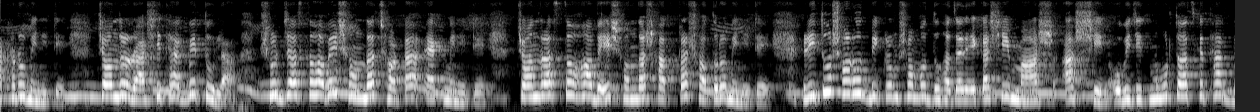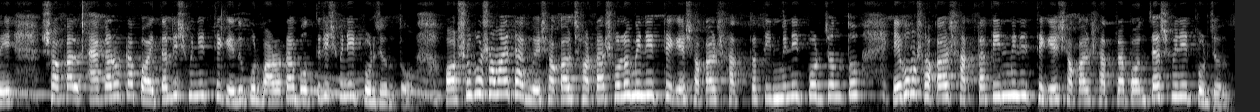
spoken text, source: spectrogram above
আঠারো মিনিটে। চন্দ্র রাশি থাকবে তুলা। সূর্যাস্ত হবে সন্ধ্যা ছটা এক মিনিটে। চন্দ্রাস্ত হবে সন্ধ্যা সাতটা সতেরো মিনিটে। ঋতু শরৎ বিক্রম সম্বত দু হাজার একাশি মাস আশ্বিন। অভিজিৎ মুহূর্ত আজকে থাকবে সকাল এগারোটা পঁয়তাল্লিশ মিনিট থেকে দুপুর বারোটা বত্রিশ মিনিট পর্যন্ত। অশুভ সময় থাকবে সকাল ছটা ষোলো মিনিট থেকে সকাল সাতটা তিন মিনিট পর্যন্ত এবং সকাল সাতটা তিন মিনিট থেকে সকাল সাতটা পঞ্চাশ মিনিট পর্যন্ত।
